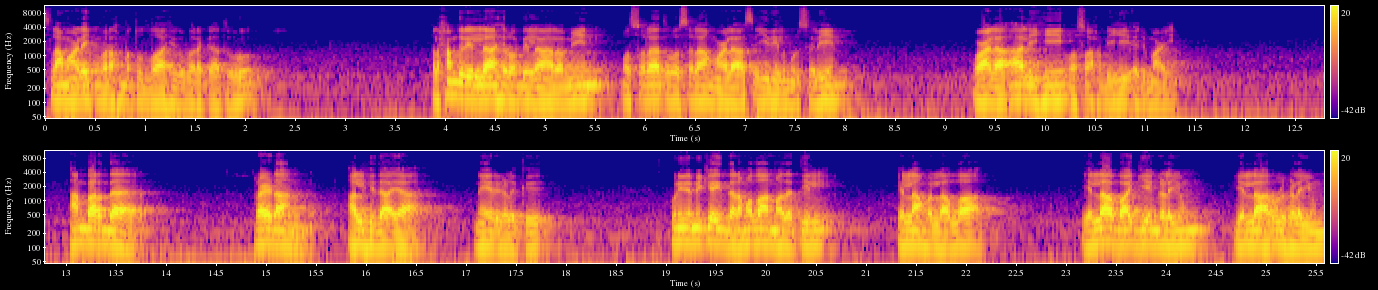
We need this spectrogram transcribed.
அஸ்ஸலாமு அலைக்கும் வரஹ்மத்துல்லாஹி வபரகாத்துஹு. அல்ஹம்துலில்லாஹி ரபில் ஆலமீன். வசலாத் வசலாம் அலா சயீதில் முர்சலீன். வாலா ஆலிஹி வசாஹ்பிஹி அஜ்மாயின். அன்பார்ந்த பிரைடான் அல் ஹிதாயா நேயர்களுக்கு புனிதமிக்க இந்த ரமதான் மாதத்தில் எல்லாம் வல்ல அல்லாஹ் எல்லா பாக்கியங்களையும் எல்லா அருள்களையும்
